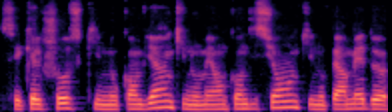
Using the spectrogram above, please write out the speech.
C'est quelque chose qui nous convient, qui nous met en condition, qui nous permet de,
